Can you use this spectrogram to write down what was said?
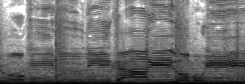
よぎる苦い思い。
